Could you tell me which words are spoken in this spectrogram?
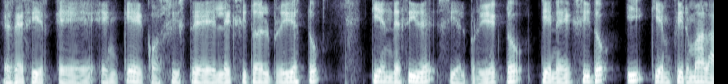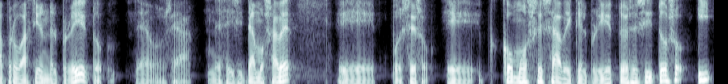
es decir, eh, en qué consiste el éxito del proyecto, quién decide si el proyecto tiene éxito y quién firma la aprobación del proyecto. O sea, necesitamos saber, eh, pues eso, eh, cómo se sabe que el proyecto es exitoso y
